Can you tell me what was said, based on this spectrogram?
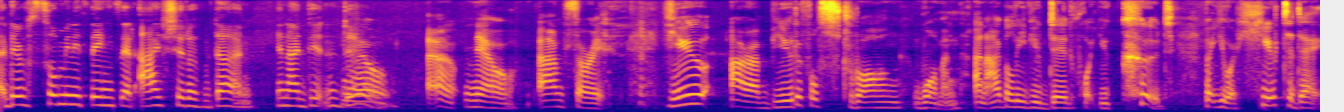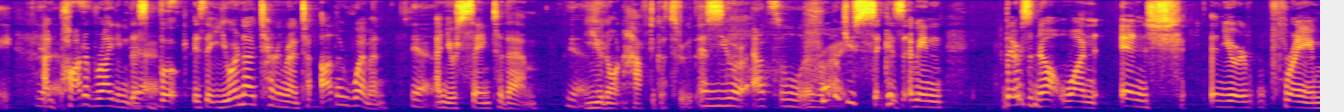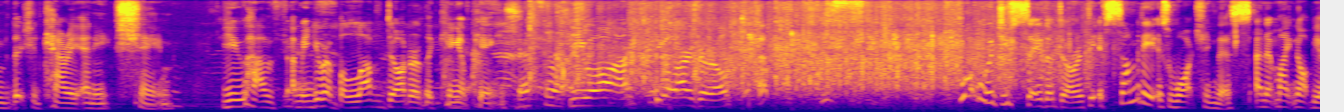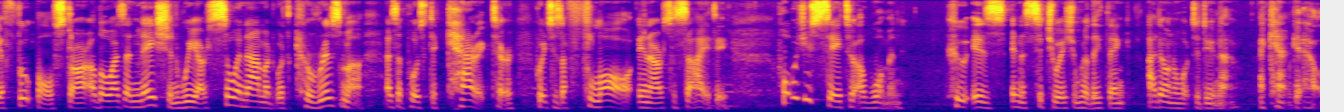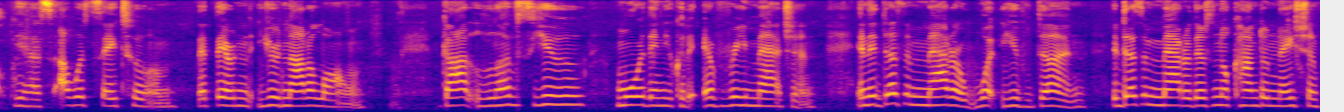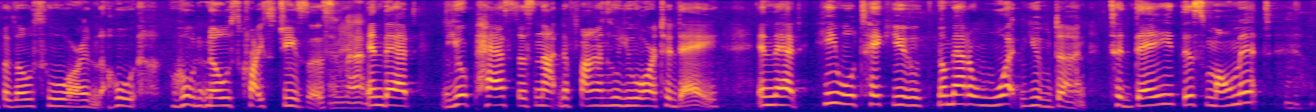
There's so many things that I should have done and I didn't do. No, oh, no, I'm sorry. you are a beautiful, strong woman, and I believe you did what you could, but you are here today. Yes. And part of writing this Yes. book is that you are now turning around to other women Yes. and you're saying to them, Yes. you don't have to go through this. And you are absolutely right. What would you say? Because, I mean, there's not one inch in your frame that should carry any shame. You have, I mean, you're a beloved daughter of the King of Kings. That's right. You are. You are, girl. what would you say, though, Dorothy, if somebody is watching this, and it might not be a football star, although as a nation we are so enamored with charisma as opposed to character, which is a flaw in our society, what would you say to a woman who is in a situation where they think, I don't know what to do now, I can't get help? Yes, I would say to them that they're, you're not alone. God loves you more than you could ever imagine. And it doesn't matter what you've done. It doesn't matter. There's no condemnation for those who are who who knows Christ Jesus. Amen. And that your past does not define who you are today. And that he will take you no matter what you've done. Today, this moment,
